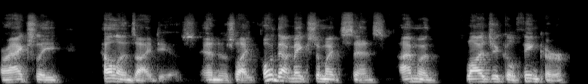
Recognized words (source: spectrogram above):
are actually Helen's ideas, and it's like, oh, that makes so much sense. I'm a logical thinker,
